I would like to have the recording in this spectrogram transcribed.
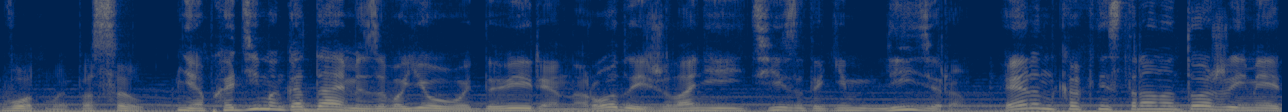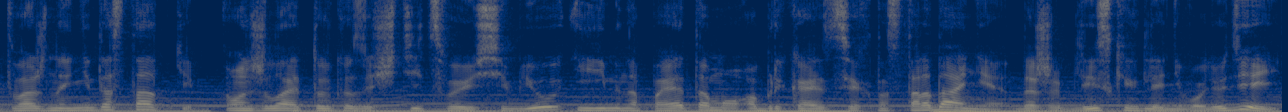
Вот мой посыл. Необходимо годами завоевывать доверие народа и желание идти за таким лидером. Эрен, как ни странно, тоже имеет важные недостатки. Он желает только защитить свою семью и именно поэтому обрекает всех на страдания, даже близких для него людей.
